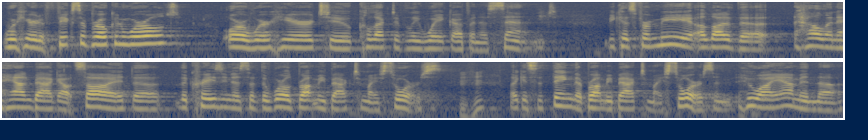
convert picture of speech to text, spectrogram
we're here to fix a broken world or we're here to collectively wake up and ascend? Because for me, a lot of the hell in a handbag outside, the, the craziness of the world brought me back to my source. Like it's the thing that brought me back to my source and who I am in the,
